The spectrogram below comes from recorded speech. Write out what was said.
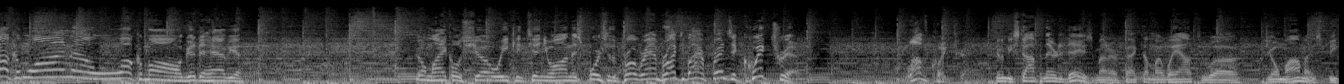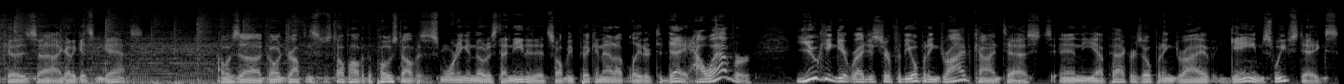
Welcome one, uh, welcome all. Good to have you. Bill Michaels Show. We continue on this portion of the program brought to you by our friends at Kwik Trip. Love Kwik Trip. Going to be stopping there today, as a matter of fact, on my way out to uh, Joe Mama's because uh, I got to get some gas. I was uh, going dropping some stuff off at the post office this morning and noticed I needed it, so I'll be picking that up later today. However, you can get registered for the opening drive contest and the uh, Packers opening drive game sweepstakes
